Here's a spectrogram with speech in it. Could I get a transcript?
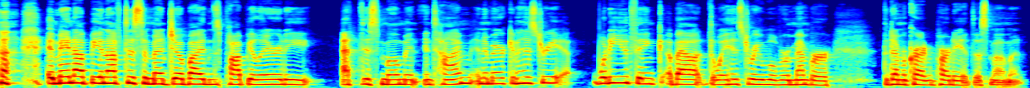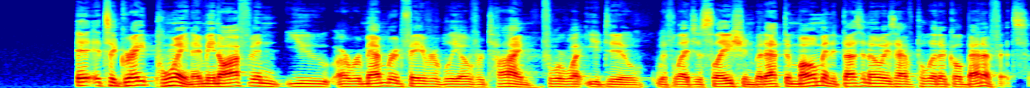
it may not be enough to cement Joe Biden's popularity at this moment in time in American history. What do you think about the way history will remember the Democratic Party at this moment? It's a great point. I mean, often you are remembered favorably over time for what you do with legislation, but at the moment, it doesn't always have political benefits.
